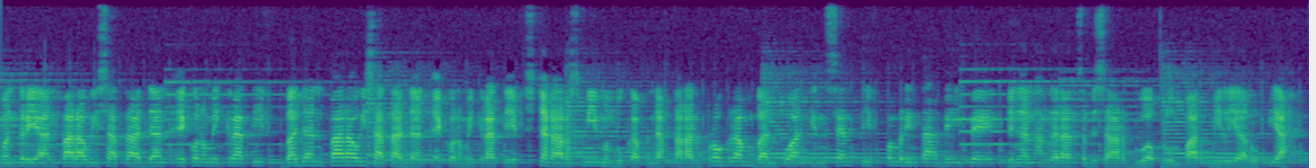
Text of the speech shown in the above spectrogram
Kementerian Pariwisata dan Ekonomi Kreatif, Badan Pariwisata dan Ekonomi Kreatif secara resmi membuka pendaftaran program bantuan insentif pemerintah BIP dengan anggaran sebesar 24 miliar rupiah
